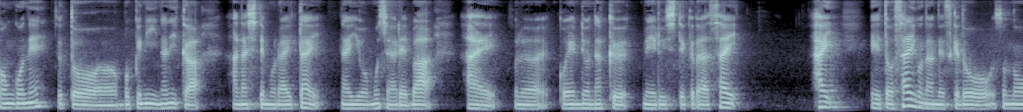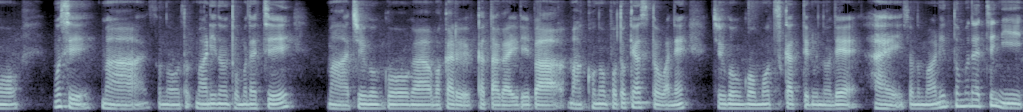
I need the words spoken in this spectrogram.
今後ね、ちょっと僕に何か話してもらいたい内容もしあれば、はい。それはご遠慮なくメールしてください。はい。えっ、と、最後なんですけど、その、もし、まあ、その、周りの友達、まあ、中国語がわかる方がいれば、まあ、このポッドキャストはね、中国語も使ってるので、はい。その周りの友達に、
